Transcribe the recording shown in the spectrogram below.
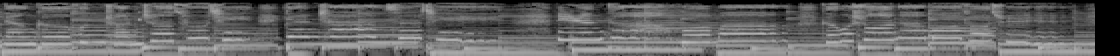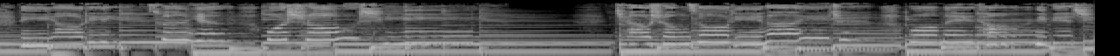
两个魂穿着粗气，烟尘四季。你认得我吗？跟我说那么多句，你要的尊严我熟悉。桥上走的那一句，我没到，你别起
